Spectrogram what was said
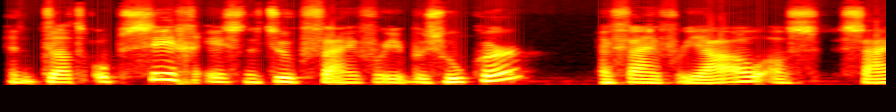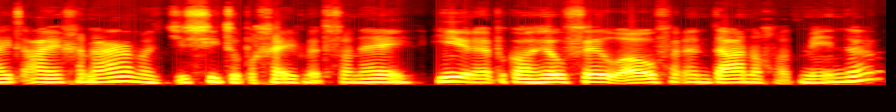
En dat op zich is natuurlijk fijn voor je bezoeker en fijn voor jou als site-eigenaar, want je ziet op een gegeven moment van hé, hey, hier heb ik al heel veel over en daar nog wat minder.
